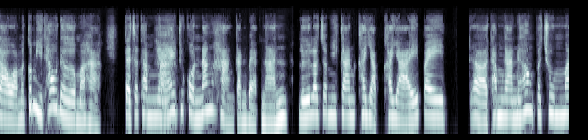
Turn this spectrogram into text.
เราอะมันก็มีเท่าเดิมอะค่ะ แต่จะทำไงค่ะให้ทุกคนนั่งห่างกันแบบนั้น หรือเราจะมีการขยับขยายไปเอ่อทำงานในห้องประชุมไหม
